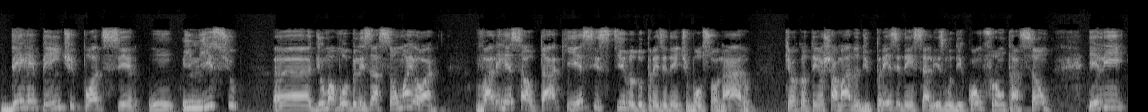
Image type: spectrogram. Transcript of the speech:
de repente, pode ser um início uh, de uma mobilização maior. Vale ressaltar que esse estilo do presidente Bolsonaro, que é o que eu tenho chamado de presidencialismo de confrontação, ele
